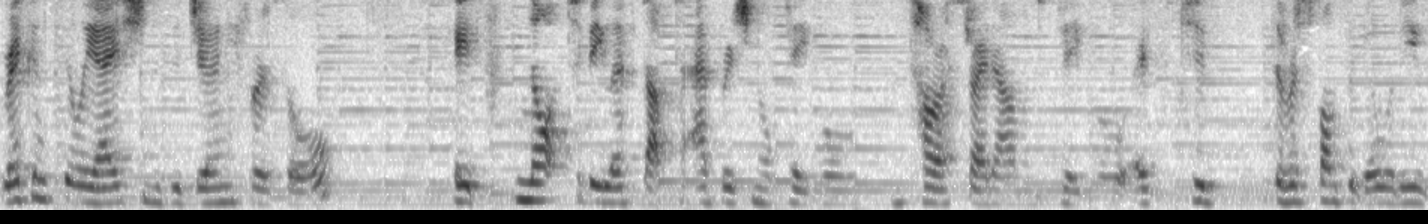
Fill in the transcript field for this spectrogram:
reconciliation is a journey for us all it's not to be left up to Aboriginal people and Torres Strait Islander people. It's to the responsibility of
